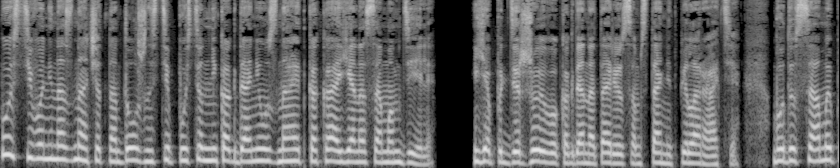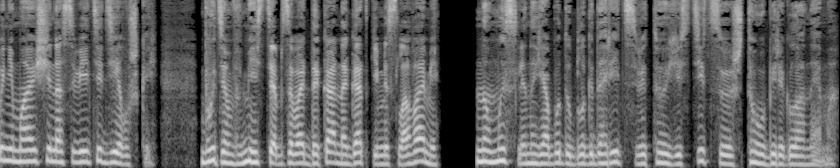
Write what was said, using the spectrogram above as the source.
Пусть его не назначат на должности, пусть он никогда не узнает, какая я на самом деле. Я поддержу его, когда нотариусом станет Пилорати. Буду самой понимающей на свете девушкой. Будем вместе обзывать декана гадкими словами, но мысленно я буду благодарить святую юстицию, что уберегла Немо.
